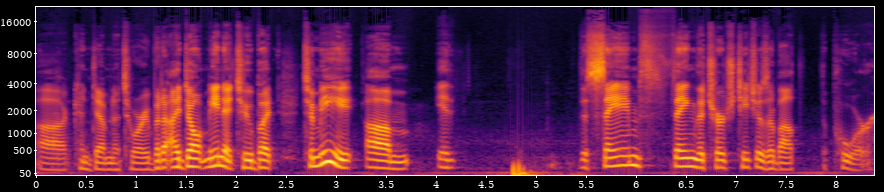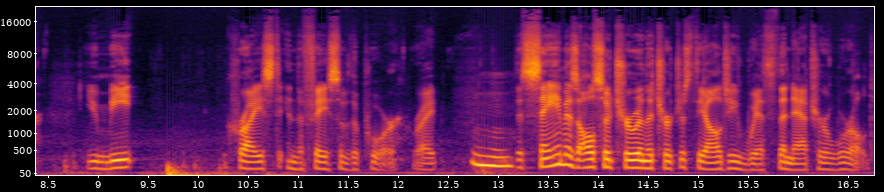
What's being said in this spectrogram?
uh, condemnatory, but I don't mean it to. But to me, um, it the same thing the church teaches about the poor. You meet Christ in the face of the poor, right? Mm-hmm. The same is also true in the church's theology with the natural world.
